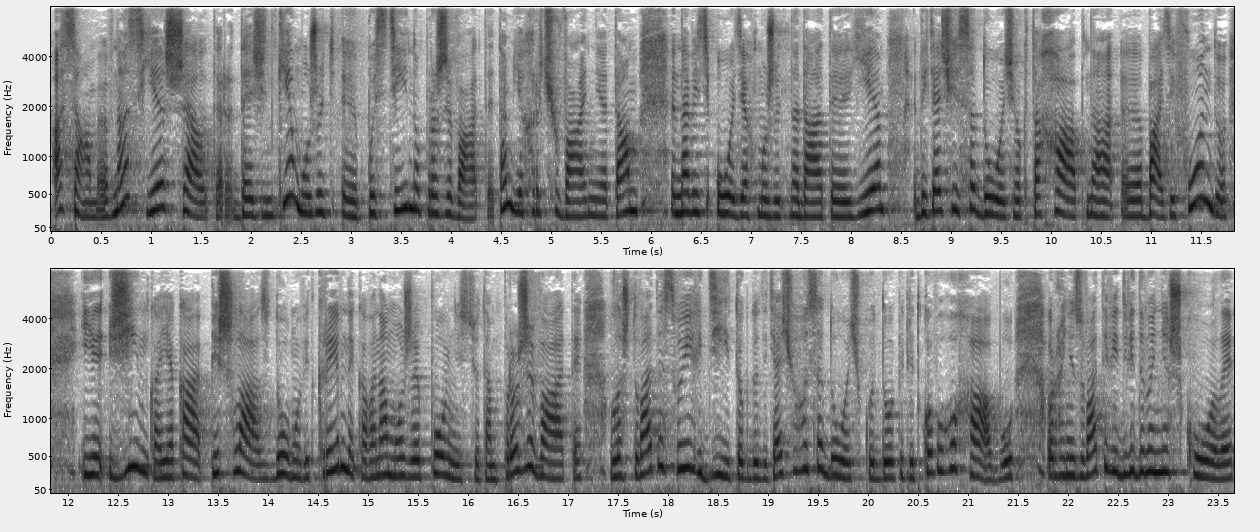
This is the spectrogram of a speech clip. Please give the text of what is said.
А саме в нас є шелтер, де жінки можуть е, постійно проживати. Там є харчування, там навіть одяг можуть надати. Є дитячий садочок та хаб на е, базі фонду. І жінка, яка пішла з дому від кривника, вона може повністю там проживати, влаштувати своїх діток до дитячого садочку, до підліткового хабу, організувати відвідування школи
